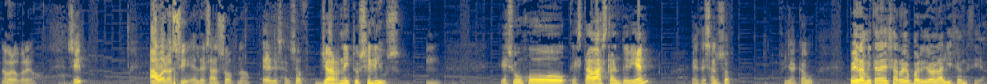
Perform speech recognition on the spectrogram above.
No me lo creo. Sí, Ah, bueno, sí, el de Sunsoft, ¿no? el de Sunsoft. Journey to Silius. Mm. Es un juego que está bastante bien. Es de Sunsoft, al fin y al cabo. Pero a mitad de desarrollo perdieron la licencia.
